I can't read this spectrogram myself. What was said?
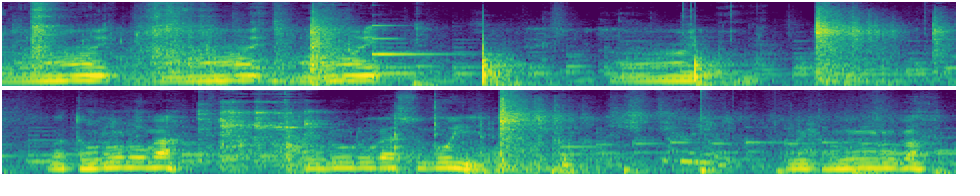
はーいはーいはーい。はーいとろろがとろろがすごいねこれ。これとろろが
